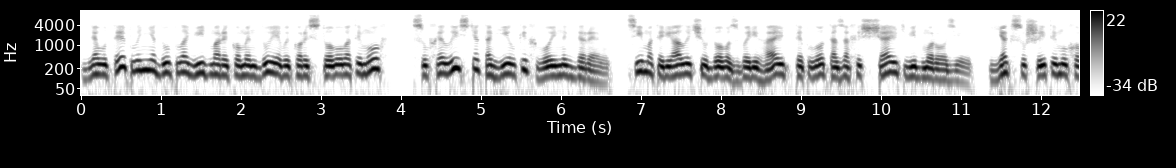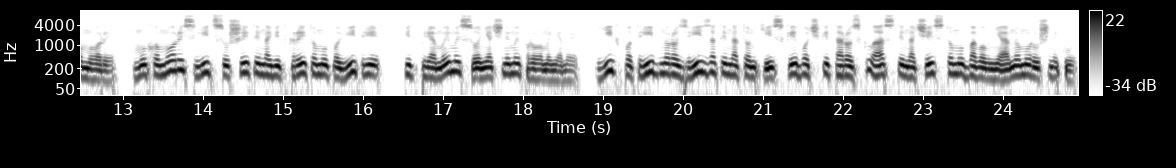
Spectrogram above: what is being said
Для утеплення дупла відьма рекомендує використовувати мох, сухе листя та гілки хвойних дерев. Ці матеріали чудово зберігають тепло та захищають від морозів. Як сушити мухомори? Мухомори слід сушити на відкритому повітрі, під прямими сонячними променями. Їх потрібно розрізати на тонкі скибочки та розкласти на чистому бавовняному рушнику.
